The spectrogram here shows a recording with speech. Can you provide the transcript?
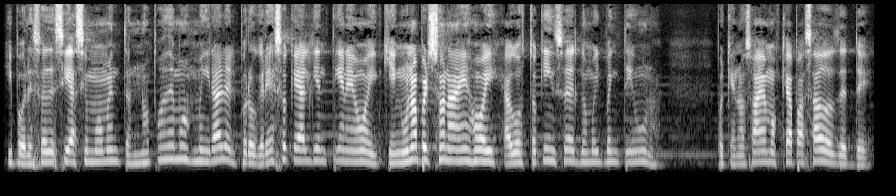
Y por eso decía hace un momento, no podemos mirar el progreso que alguien tiene hoy, quien una persona es hoy, agosto 15 del 2021, porque no sabemos qué ha pasado desde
